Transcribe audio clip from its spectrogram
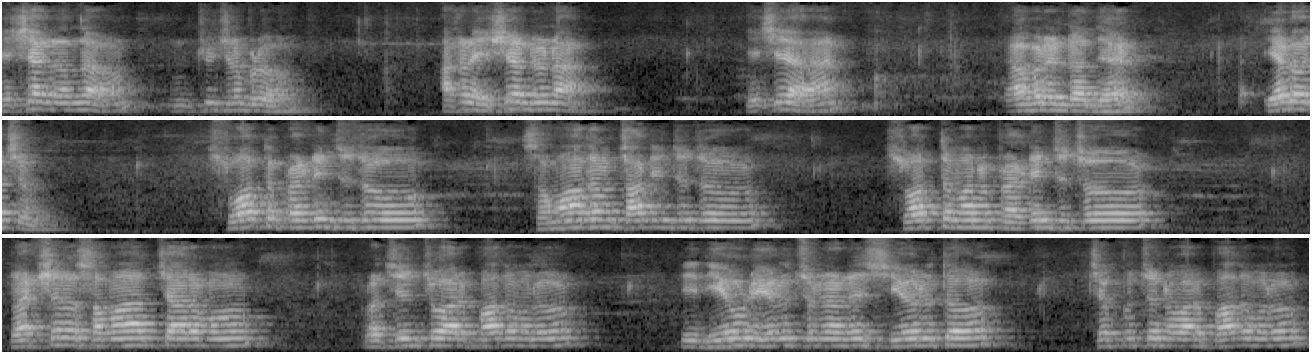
యశా గ్రంథం చూసినప్పుడు అక్కడ యశ అంటున్నా. యశ యాభై రెండు అధ్యాయం ఏడవచ్చు స్వార్థ ప్రకటించుచు సమాధానం చాటించుచు స్వార్థమను ప్రకటించుచు రక్షణ సమాచారము రచించు వారి పాదములు. ఈ దేవుడు ఏలుచున్నాడని శివునితో చెప్పుచున్న వారి పాదములు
